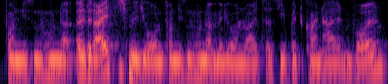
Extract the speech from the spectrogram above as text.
von diesen 100, äh, 30 Millionen von diesen 100 Millionen Leuten, dass sie Bitcoin halten wollen,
